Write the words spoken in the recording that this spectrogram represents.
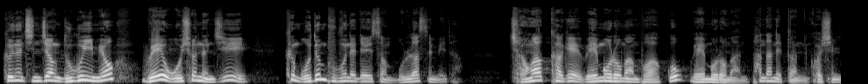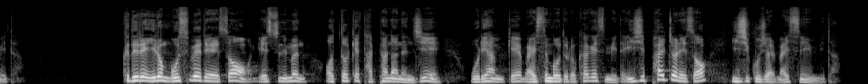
그는 진정 누구이며 왜 오셨는지 그 모든 부분에 대해서 몰랐습니다. 정확하게 외모로만 보았고 외모로만 판단했던 것입니다. 그들의 이런 모습에 대해서 예수님은 어떻게 답변하는지 우리 함께 말씀 보도록 하겠습니다. 28절에서 29절 말씀입니다.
